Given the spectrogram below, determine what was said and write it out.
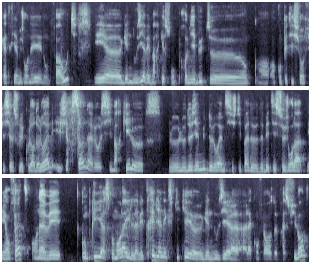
quatrième journée donc fin août, et euh, Gendouzi avait marqué son premier but euh, en, compétition officielle sous les couleurs de l'OM, et Gerson avait aussi marqué le, deuxième but de l'OM, si je dis pas de, de bêtises ce jour-là. Et en fait, on avait compris à ce moment-là, il l'avait très bien expliqué euh, Gendouzi à la, conférence de presse suivante,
